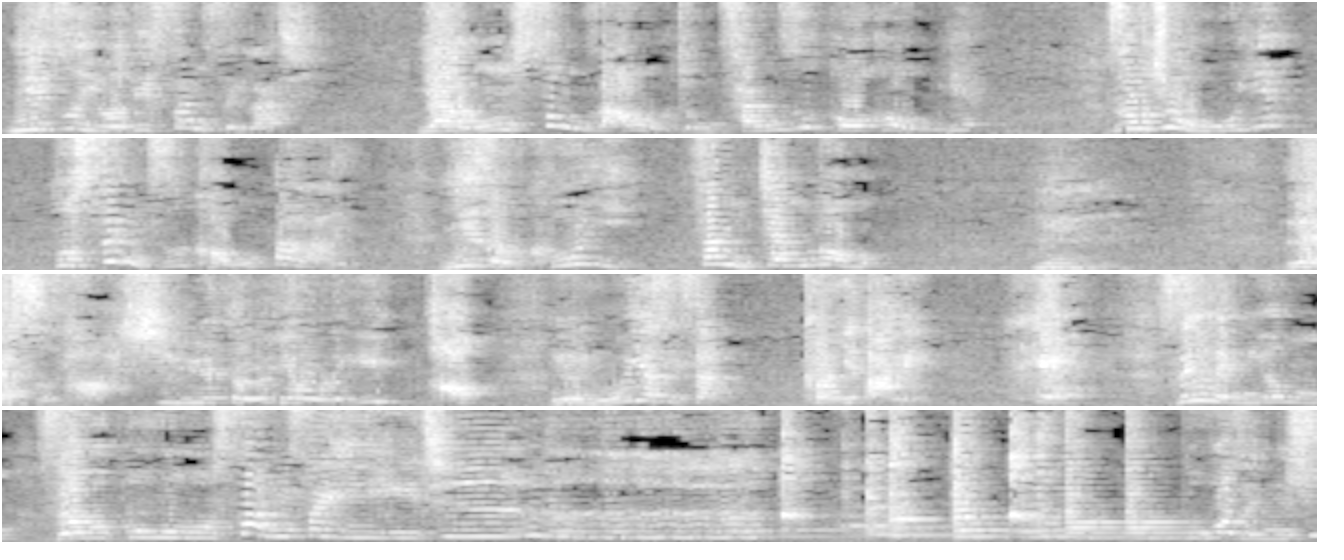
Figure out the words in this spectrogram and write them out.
你只有的生水拉起，要我送上我中长日高考无业，如今无业不甚至空到哪里？你就可以长江落幕。嗯，那是他学得有理。好，我也是上可以打给。嘿，谁能用肉不上身气？不人说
